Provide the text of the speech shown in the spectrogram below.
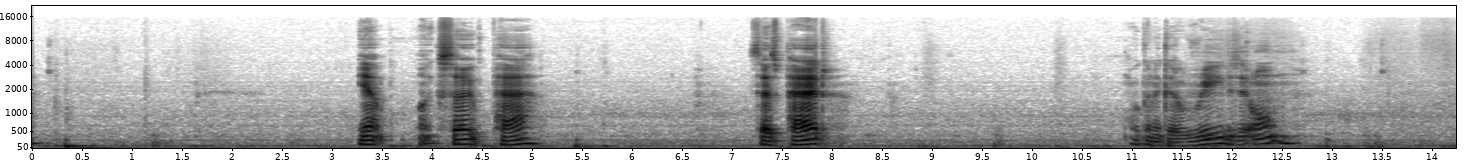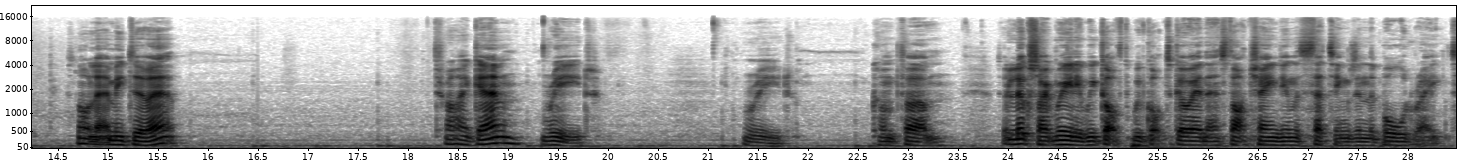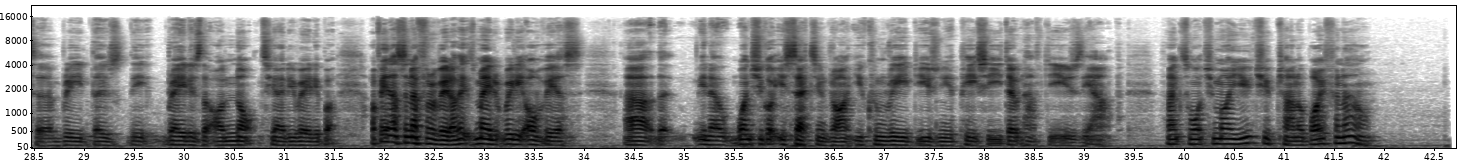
Yep, like so, pair. It says paired. We're going to go read. Is it on? It's not letting me do it. Try again. Read. Read. Confirm. So it looks like really we got we've got to go in there and start changing the settings in the baud rate to read those the radios that are not TID radio. But I think that's enough for a video. I think it's made it really obvious uh, that you know once you've got your settings right, you can read using your PC. You don't have to use the app. Thanks for watching my YouTube channel. Bye for now.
